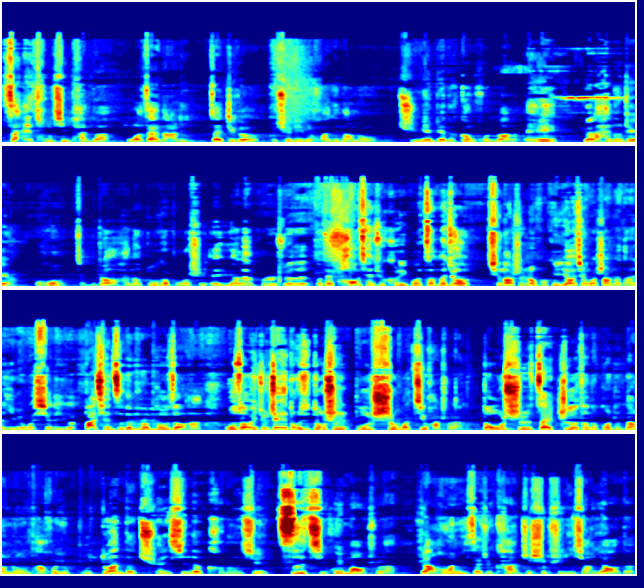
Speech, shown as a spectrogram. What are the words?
再重新判断我在哪里，在这个不确定的环境当中，局面变得更混乱了。哎，原来还能这样哦？怎么着还能读个博士？哎，原来不是觉得我在掏钱去克利伯，怎么就青岛市政府可以邀请我上场？当然，因为我写了一个八千字的 proposal 啊，无所谓，就这些东西都是不是我计划出来的，都是在折腾的过程当中，它会有不断的全新的可能性自己会冒出来，然后你再去看这是不是你想要的。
